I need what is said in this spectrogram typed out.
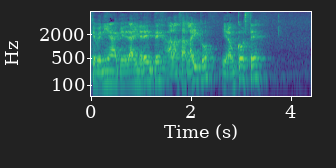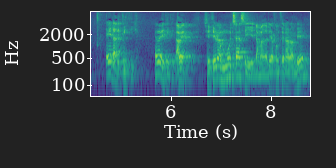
que venía, que era inherente a lanzar la ICO y era un coste. Era difícil, era difícil. A ver, se hicieron muchas y la mayoría funcionaron bien.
